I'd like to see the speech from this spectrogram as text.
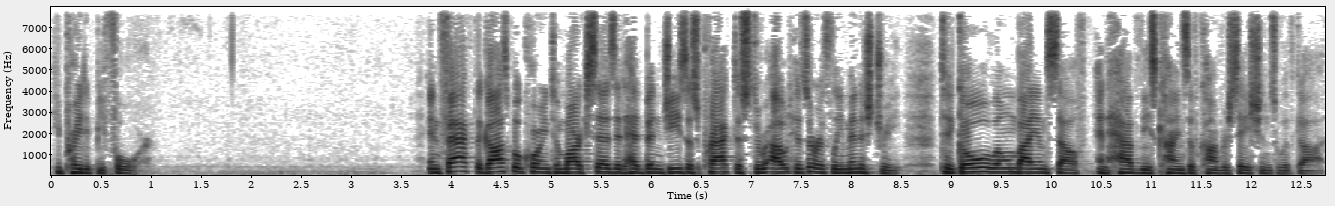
He prayed it before. In fact, the gospel according to Mark says it had been Jesus' practice throughout his earthly ministry to go alone by himself and have these kinds of conversations with God.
